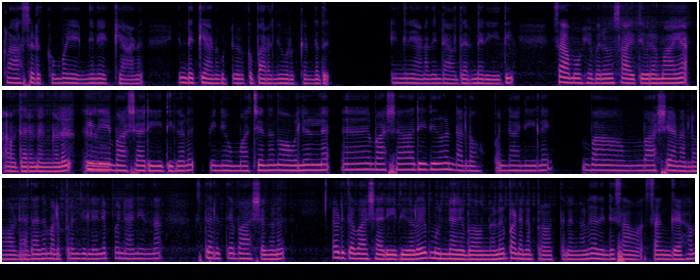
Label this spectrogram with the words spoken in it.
ക്ലാസ് എടുക്കുമ്പോൾ എങ്ങനെയൊക്കെയാണ് എന്തൊക്കെയാണ് കുട്ടികൾക്ക് പറഞ്ഞു കൊടുക്കേണ്ടത് എങ്ങനെയാണ് അതിന്റെ അവതരണ രീതി സാമൂഹ്യപരവും സാഹിത്യപരവുമായ അവതരണങ്ങൾ പിന്നെ ഭാഷാരീതികൾ പിന്നെ ഉമ്മാച്ചി എന്ന നോവലിലുള്ള ഭാഷാരീതികൾ ഉണ്ടല്ലോ പൊന്നാനിയിലെ ഭാ- ഭാഷയാണല്ലോ അവിടെ. അതായത് മലപ്പുറം ജില്ലയിലെ പൊന്നാനി എന്ന സ്ഥലത്തെ ഭാഷകൾ അവിടുത്തെ ഭാഷാരീതികൾ മുൻ അനുഭവങ്ങൾ പഠന പ്രവർത്തനങ്ങൾ അതിന്റെ സംഗ്രഹം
